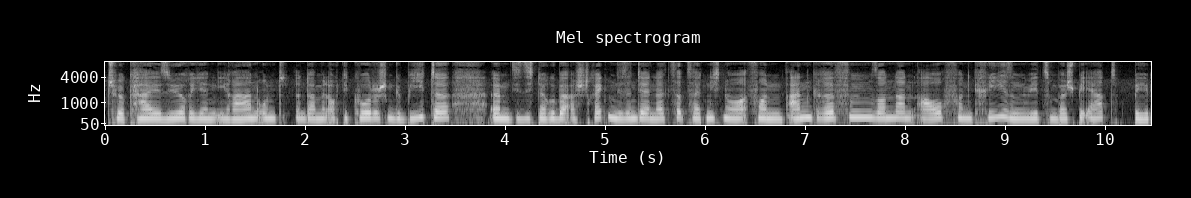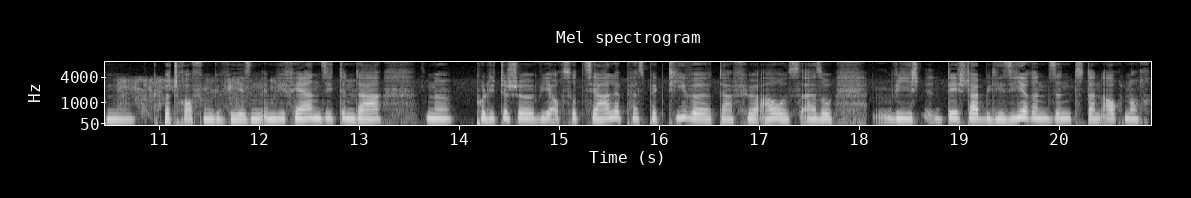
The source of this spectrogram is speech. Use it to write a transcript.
Türkei, Syrien, Iran und damit auch die kurdischen Gebiete, ähm, die sich darüber erstrecken, die sind ja in letzter Zeit nicht nur von Angriffen, sondern auch von Krisen, wie zum Beispiel Erdbeben betroffen gewesen. Inwiefern sieht denn da eine politische wie auch soziale Perspektive dafür aus? Also wie destabilisierend sind dann auch noch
